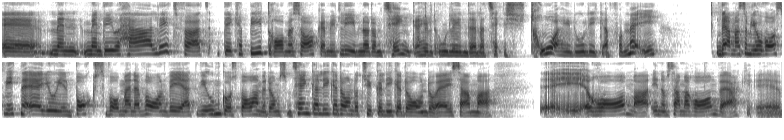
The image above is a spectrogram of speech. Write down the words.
Eh, men, men det är ju härligt för att det kan bidra med saker i mitt liv när de tänker helt olika eller tror helt olika för mig. Där man som Jehovas vittne är ju i en box där man är van vid att vi umgås bara med de som tänker likadant och tycker likadant och är i samma eh, ramar, inom samma ramverk. Eh,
